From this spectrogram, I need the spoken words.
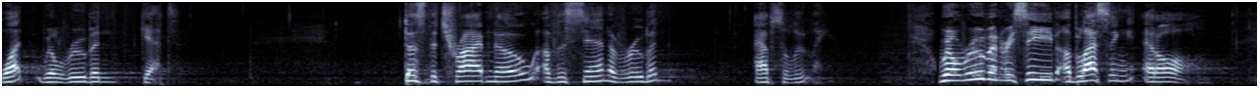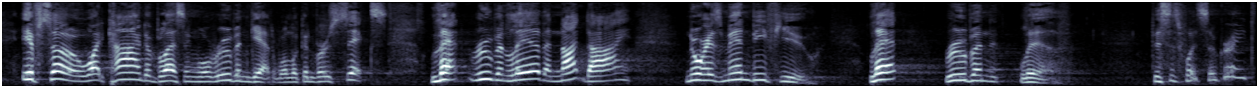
What will Reuben get? Does the tribe know of the sin of Reuben? Absolutely. Will Reuben receive a blessing at all? If so, what kind of blessing will Reuben get? We'll look in verse 6. Let Reuben live and not die nor his men be few. Let Reuben live. This is what's so great.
